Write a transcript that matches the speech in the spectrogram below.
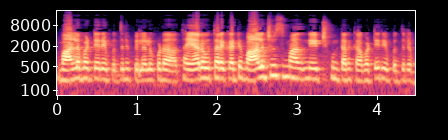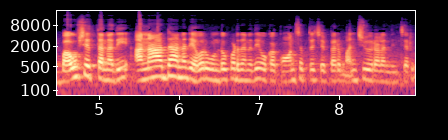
వాళ్ళ బట్టే రేపొద్దున పిల్లలు కూడా తయారవుతారు కాబట్టి వాళ్ళు చూసి మా నేర్చుకుంటారు కాబట్టి రేపొద్దున భవిష్యత్ అన్నది అనాథ అన్నది ఎవరు ఉండకూడదు అన్నది ఒక కాన్సెప్ట్తో చెప్పారు. మంచి వివరాలు అందించారు.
